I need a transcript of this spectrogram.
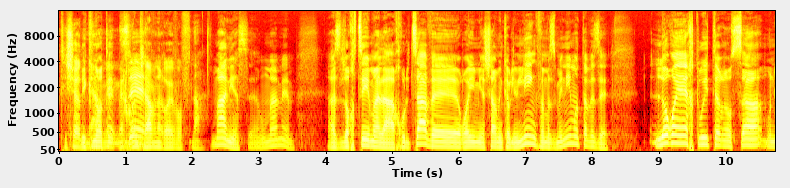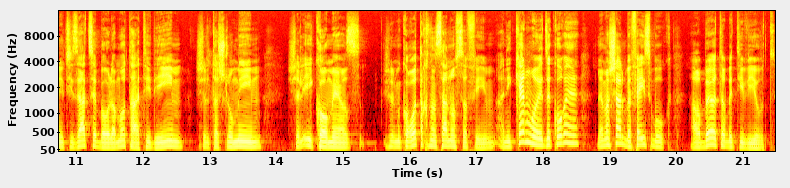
טישרט לקנות מהמם, את זה. אומרים שאבנר אוהב אופנה. מה אני אעשה? הוא מהמם. אז לוחצים על החולצה ורואים ישר מקבלים לינק ומזמינים אותה וזה. לא רואה איך טוויטר עושה מוניטיזציה בעולמות העתידיים של תשלומים, של e-commerce, של מקורות הכנסה נוספים. אני כן רואה את זה קורה, למשל בפייסבוק, הרבה יותר בטבעיות.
